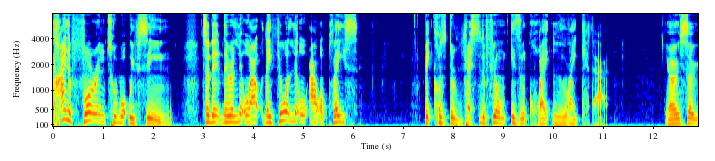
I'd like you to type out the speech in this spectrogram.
kind of foreign to what we've seen. So they they're a little out they feel a little out of place because the rest of the film isn't quite like that. You know, so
